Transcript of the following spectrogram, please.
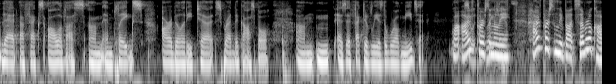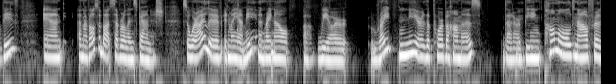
that affects all of us um, and plagues our ability to spread the gospel um, as effectively as the world needs it well i've so personally i've personally bought several copies and and I've also bought several in Spanish. So where I live in Miami, and right now uh, we are right near the poor Bahamas that are mm. being pummeled now for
